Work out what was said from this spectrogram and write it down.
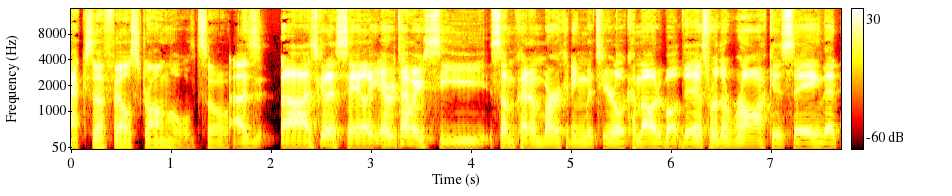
XFL stronghold. So I was uh, I was gonna say like every time I see some kind of marketing material come out about this, where The Rock is saying that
